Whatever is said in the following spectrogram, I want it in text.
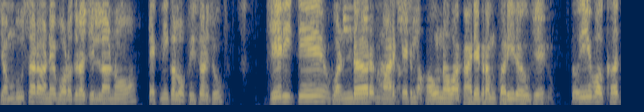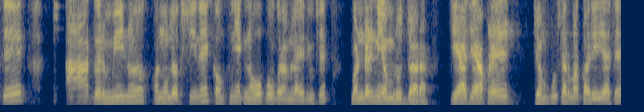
જંબુસર અને વડોદરા જિલ્લાનો ટેકનિકલ ઓફિસર છું. જે રીતે વંડર માર્કેટમાં અવનવા કાર્યક્રમ કરી રહ્યું છે, તો એ વખતે આ ગરમીને અનુલક્ષીને કંપની એક નવો પ્રોગ્રામ લાવી રહ્યું છે, વંડરની અમૃત ધારા. જે આજે આપણે જંબુસરમાં કરી રહ્યા છે,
